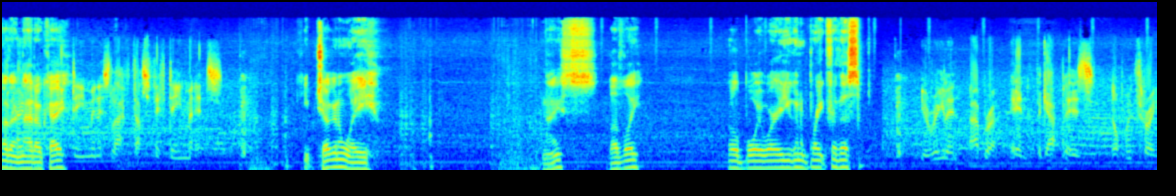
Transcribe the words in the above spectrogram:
other than that, okay. 15 minutes left. That's 15 minutes. Keep chugging away. Nice. Lovely. Oh boy, where are you going to brake for this? You're reeling. Abra in. The gap is 0.3.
